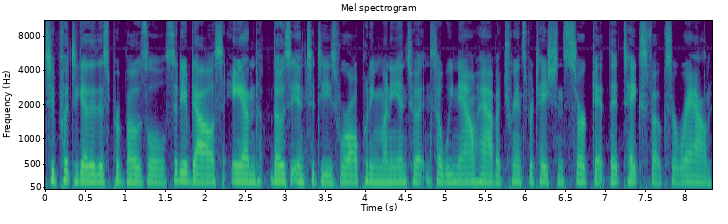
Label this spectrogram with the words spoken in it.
to put together this proposal. City of dallas and those entities we're all putting money into it. And so we now have a transportation circuit that takes folks around.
